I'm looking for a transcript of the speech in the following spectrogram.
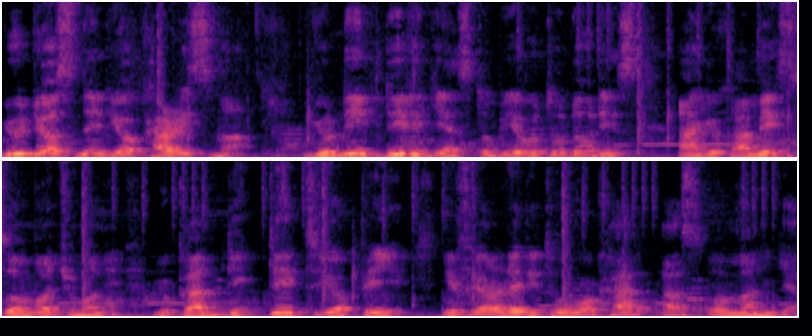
you just need your charisma. You need diligence to be able to do this, and you can make so much money. You can dictate your pay if you are ready to work hard as a manager.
